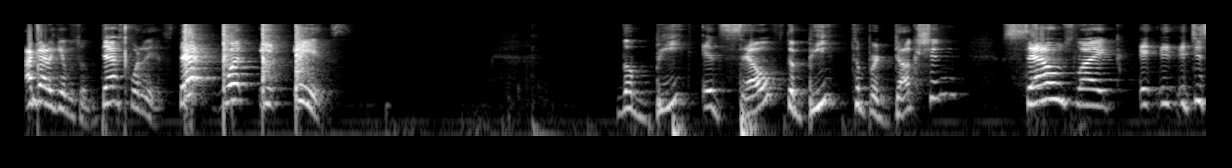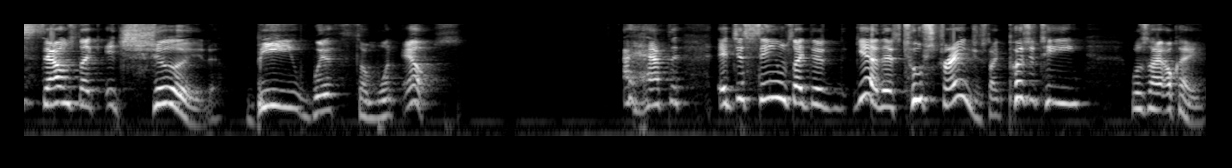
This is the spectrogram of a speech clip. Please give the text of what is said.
I gotta give it to him. That's what it is. That's what it is. The beat itself, the beat to production, sounds like it, it, it just sounds like it should be with someone else. I have to. It just seems like there. Yeah, there's two strangers. Like Pusha T was like, okay,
